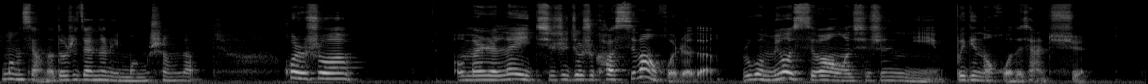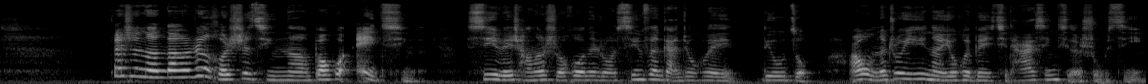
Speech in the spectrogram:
梦想呢，都是在那里萌生的，或者说。我们人类其实就是靠希望活着的。如果没有希望了，其实你不一定能活得下去。但是呢，当任何事情呢，包括爱情，习以为常的时候，那种兴奋感就会溜走，而我们的注意力呢，又会被其他新奇的事物吸引。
